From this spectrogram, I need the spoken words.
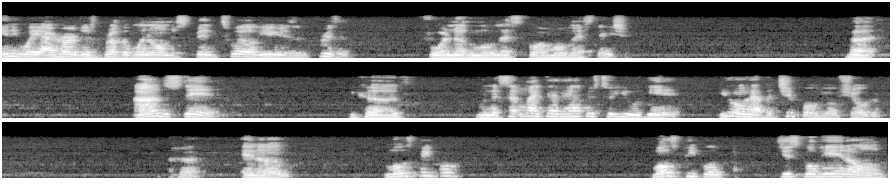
Anyway, I heard this brother went on to spend 12 years in prison for another molest for a molestation. But I understand because when something like that happens to you again, you don't have a chip on your shoulder. Huh. And um, most people, most people just go head on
